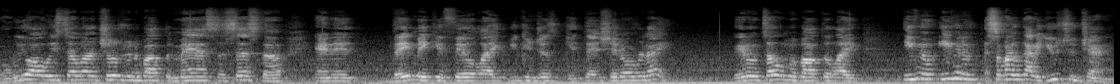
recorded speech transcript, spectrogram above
But we always tell our children about the mass success stuff, and it they make it feel like you can just get that shit overnight. They don't tell them about the like, even even if somebody who got a YouTube channel.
